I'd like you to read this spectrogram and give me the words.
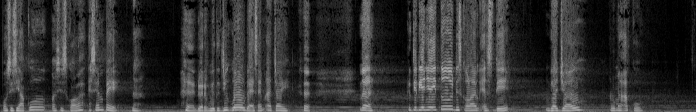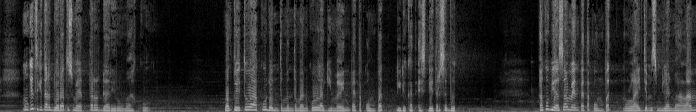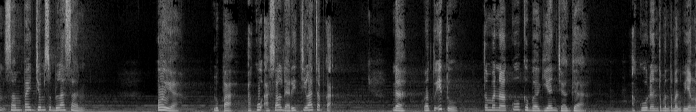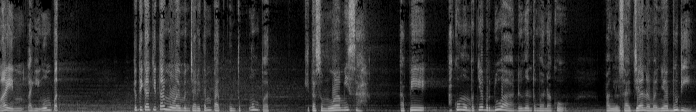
Posisi aku masih sekolah SMP. Nah, 2007 gue udah SMA coy. nah, kejadiannya itu di sekolahan SD, nggak jauh rumah aku. Mungkin sekitar 200 meter dari rumahku. Waktu itu aku dan teman-temanku lagi main petak umpet di dekat SD tersebut. Aku biasa main petak umpet mulai jam 9 malam sampai jam 11-an. Oh ya, lupa, aku asal dari Cilacap kak. Nah, waktu itu temen aku kebagian jaga. Aku dan teman-temanku yang lain lagi ngumpet. Ketika kita mulai mencari tempat untuk ngumpet, kita semua misah. Tapi aku ngumpetnya berdua dengan teman aku. Panggil saja namanya Budi.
